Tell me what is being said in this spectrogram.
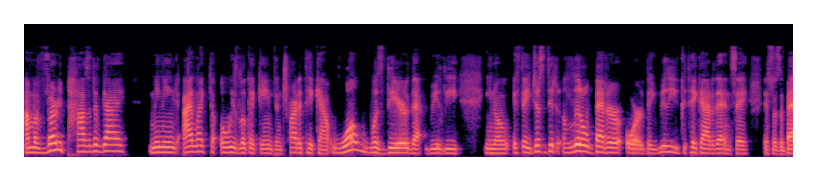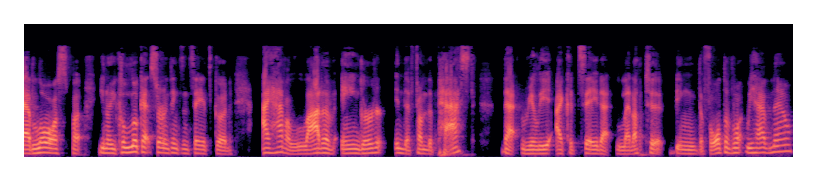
I'm a very positive guy meaning I like to always look at games and try to take out what was there that really, you know, if they just did a little better or they really, you could take out of that and say, this was a bad loss, but, you know, you could look at certain things and say it's good. I have a lot of anger in the, from the past that really I could say that led up to being the fault of what we have now.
